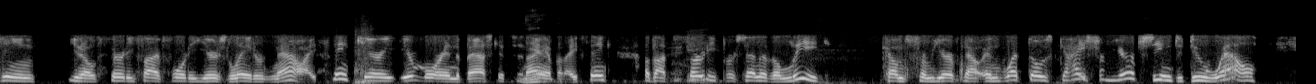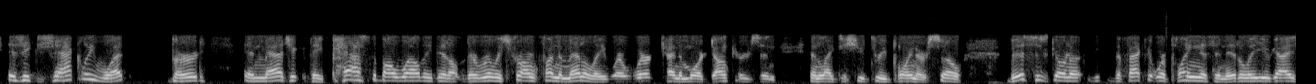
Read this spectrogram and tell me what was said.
seeing, you know, 35, 40 years later now. I think, Carey, you're more in the baskets than I am, but I think about 30% of the league comes from Europe now. And what those guys from Europe seem to do well is exactly what Bird and Magic, they pass the ball well. They did. A, they're really strong fundamentally, where we're kind of more dunkers and, and like to shoot three pointers. So, this is going to the fact that we're playing this in Italy, you guys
